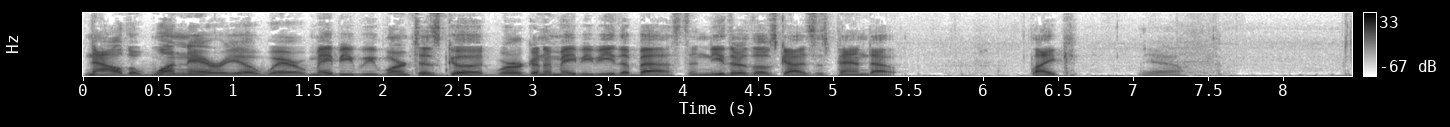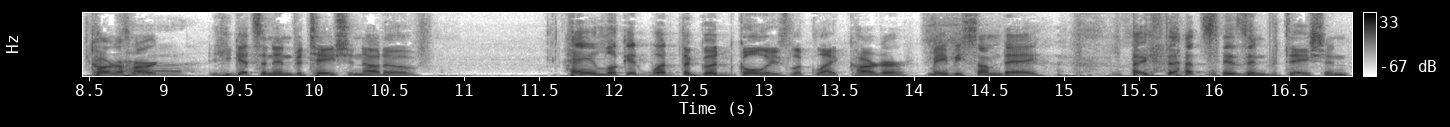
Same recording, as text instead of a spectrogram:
now the one area where maybe we weren't as good, we're gonna maybe be the best, and neither of those guys has panned out. Like Yeah. Carter It's, Hart, uh, he gets an invitation out of, hey, look at what the good goalies look like, Carter. Maybe someday. like that's his invitation.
